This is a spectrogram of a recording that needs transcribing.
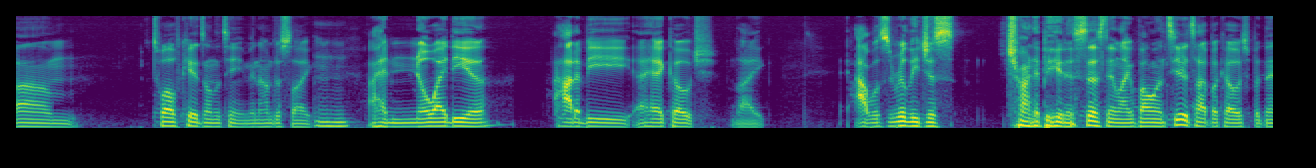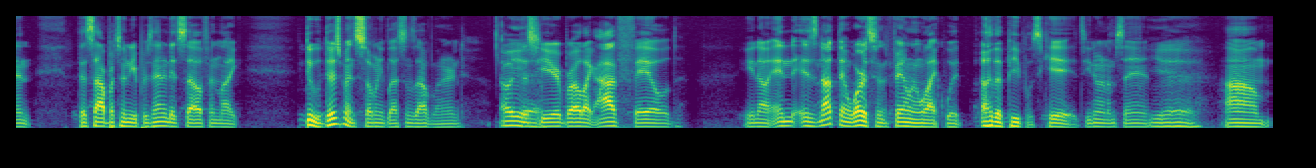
um, 12 kids on the team, and I'm just like, Mhm. I had no idea how to be a head coach. Like I was really just trying to be an assistant, like volunteer type of coach. But then this opportunity presented itself, and like, dude, there's been so many lessons I've learned Oh yeah. this year, bro. Like I've failed, you know, and it's nothing worse than failing like with other people's kids. You know what I'm saying? Yeah. Um,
